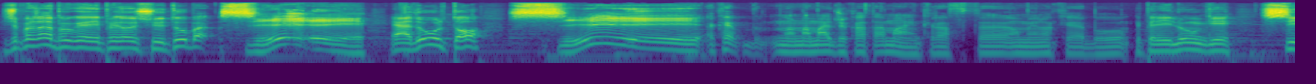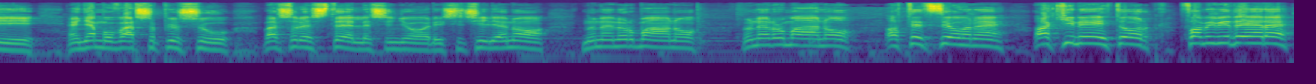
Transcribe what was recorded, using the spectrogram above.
Suo personaggio pubblica dei episodi su YouTube? Sì! È adulto? Sì! Okay, non ha mai giocato a Minecraft, eh, o meno che, boh. I peli lunghi? Sì! E andiamo verso più su, verso le stelle, signori. Sicilia no, non è normano, non è romano. Attenzione! Akinator! Fammi vedere!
